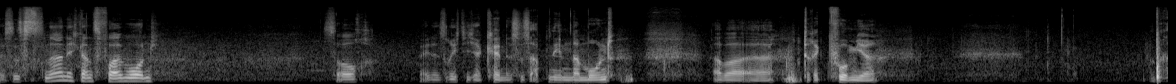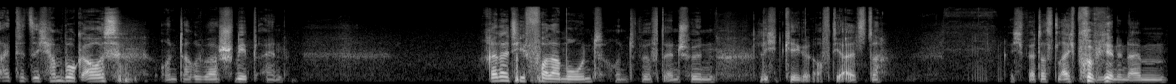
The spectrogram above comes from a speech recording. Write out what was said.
Es ist na, nicht ganz Vollmond. Ist auch, wenn ich das richtig erkenne, es ist abnehmender Mond. Aber äh, direkt vor mir breitet sich Hamburg aus und darüber schwebt ein relativ voller Mond und wirft einen schönen Lichtkegel auf die Alster. Ich werde das gleich probieren, in einem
